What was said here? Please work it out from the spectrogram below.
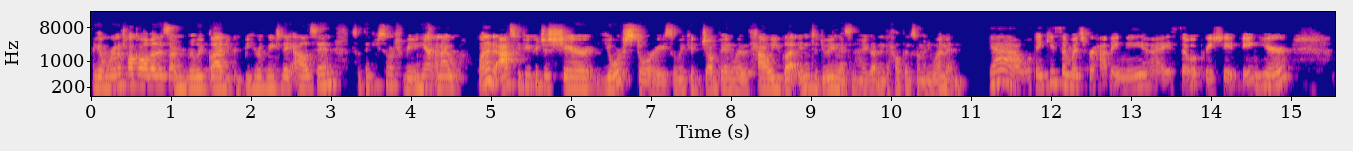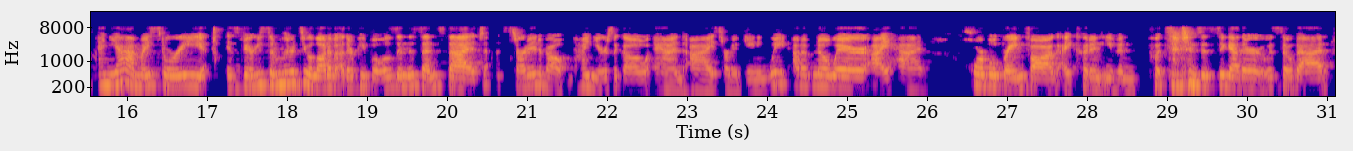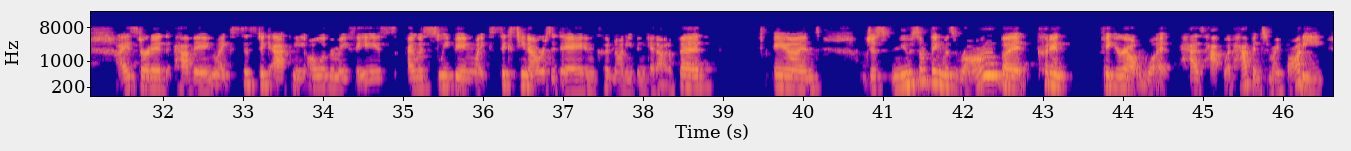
Again, we're going to talk all about this. I'm really glad you could be here with me today, Allison. So thank you so much for being here. And I wanted to ask if you could just share your story so we could jump in with how you got into doing this and how you got into helping so many women. Yeah, well, thank you so much for having me. I so appreciate being here. And yeah, my story is very similar to a lot of other people's in the sense that it started about nine years ago and I started gaining weight out of nowhere. I had horrible brain fog. I couldn't even put sentences together. It was so bad. I started having like cystic acne all over my face. I was sleeping like 16 hours a day and could not even get out of bed. And just knew something was wrong, but couldn't figure out what has ha- what happened to my body.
